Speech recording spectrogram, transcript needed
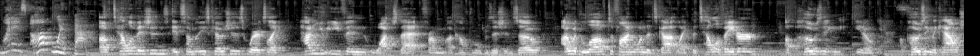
What is up with that? of televisions in some of these coaches where it's like, how do you even watch that from a comfortable position? So I would love to find one that's got like the televator opposing, you know, Yes. opposing the couch.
